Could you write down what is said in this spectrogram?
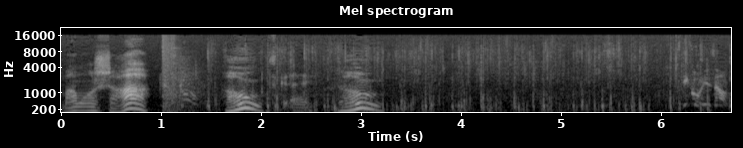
¡Vamos a! ¡Au! ¡Au! Decoy is out.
